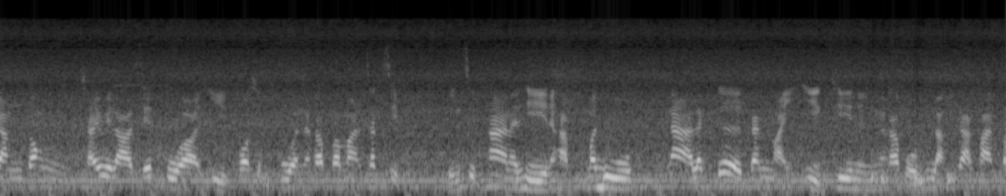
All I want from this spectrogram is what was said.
ยังต้องใช้เวลาเซตตัวอีกพอสมควรนะครับ ประมาณสัก 10ถึง15 นาทีนะครับ มาดูหน้าแลกเกอร์กันใหม่อีกทีหนึ่งนะครับผมหลังจากผ่านไป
